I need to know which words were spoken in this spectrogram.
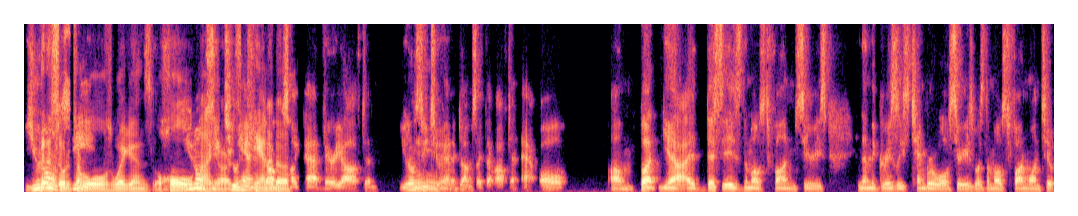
you Minnesota see, Timberwolves, Wiggins, the whole you don't nine see yards. two-handed Canada. dunks like that very often. You don't see Mm-mm. two-handed dunks like that often at all. Um, but yeah, I, this is the most fun series, and then the Grizzlies Timberwolves series was the most fun one too.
